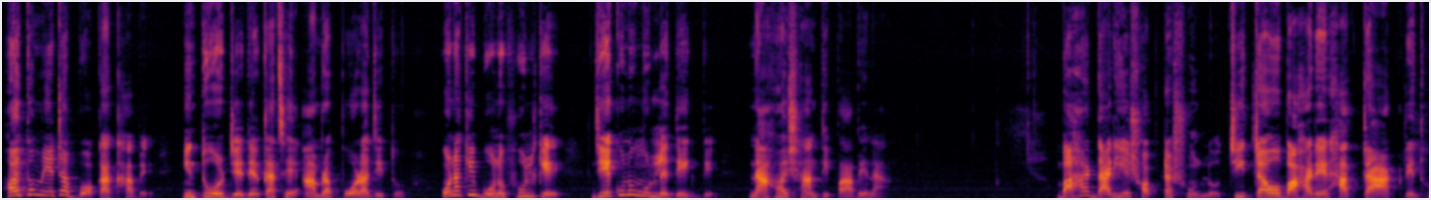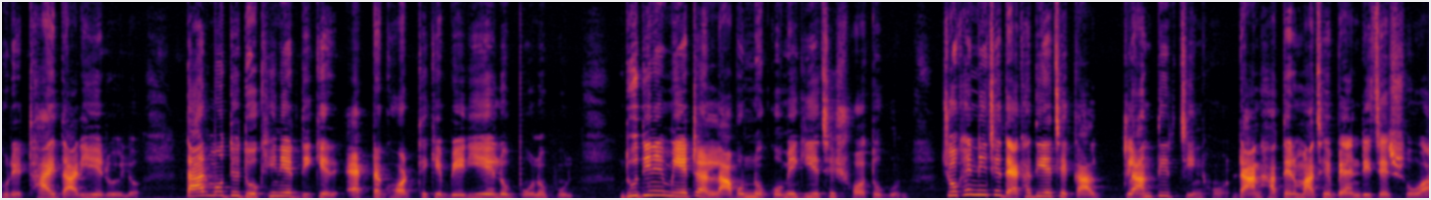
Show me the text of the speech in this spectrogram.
হয়তো মেয়েটা বকা খাবে। কিন্তু ওর জেদের কাছে আমরা পরাজিত। ও নাকি বনফুলকে যে কোনো মূল্যে দেখবে। না হয় শান্তি পাবে না। বাহার দাঁড়িয়ে সবটা শুনল। চিত্রা ও বাহারের হাতটা আঁকড়ে ধরে ঠায় দাঁড়িয়ে রইল। তার মধ্যে দক্ষিণের দিকের একটা ঘর থেকে বেরিয়ে এলো বনফুল। দুদিনে মেয়েটার লাবণ্য কমে গিয়েছে শতগুণ। চোখের নিচে দেখা দিয়েছে কাল ক্লান্তির চিহ্ন। ডান হাতের মাঝে ব্যান্ডেজের শোয়া।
